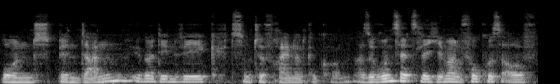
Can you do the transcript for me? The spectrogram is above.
und bin dann über den Weg zum TÜV Rheinland gekommen. Also grundsätzlich immer einen Fokus auf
